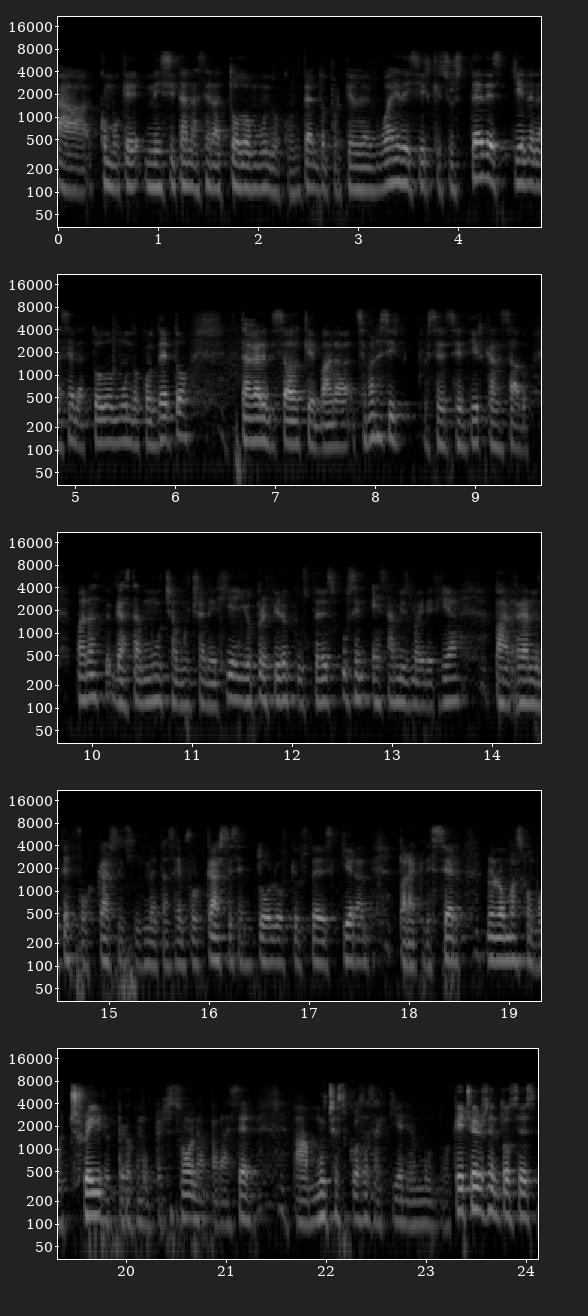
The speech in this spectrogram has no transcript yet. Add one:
uh, como que necesitan hacer a todo mundo contento, porque les voy a decir que si ustedes quieren hacer a todo mundo contento, está garantizado que van a, se van a sentir, pues, sentir cansados, van a gastar mucha, mucha energía y yo prefiero que ustedes usen esa misma energía para realmente enfocarse en sus metas, enfocarse en todo lo que ustedes quieran para crecer, no nomás como trader, pero como persona, para hacer uh, muchas cosas aquí en el mundo. ¿Ok, traders? Entonces,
